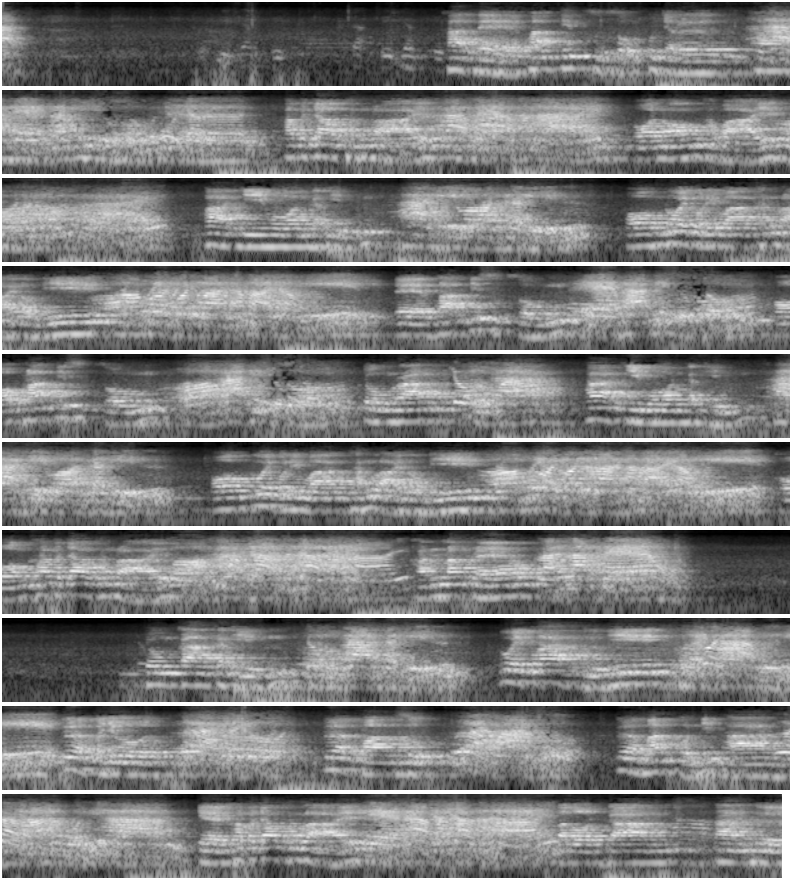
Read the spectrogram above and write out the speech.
ข้าแต่พระภิกษุสงฆ์ผู้เจริญ ข้าแต่พระภิกษุสงฆ์ผู้เจริญ ข้าพเจ้าทั้งหลาย ข้าพเจ้าทั้งหลาย ขอน้อมถวาย ขอน้อมถวาย ผ้าจีวรกฐิน ผ้าจีวรกฐินพร้อมด้วยบริวารทั้งหลายเหล่านี้พร้อมด้วยบริวารทั้งหลายเหล่านี้ แด่พระภิกษุสงฆ์แด่พระภิกษุสงฆ์ขอพระภิกษุสงฆ์ขอพระภิกษุสงฆ์จงรับจงรับผ้าจีวรกฐินผ้าจีวรกฐินพร้อมด้วยบริวารทั้งหลายเหล่านี้พร้อมด้วยบริวารทั้งหลายเหล่านี้ ของข้าพเจ้าทั้งหลาย ของข้าพเจ้าพระเจ้าทั้งหลายขันรับแล้วครั้นรับแล้ว จงการกฐินจงกรานกฐิน ด้วยผ้าผืนนี้ ด้วยผ้าผืนนี้ เพื่อประโยชน์ เพื่อประโยชน์ เพื่อความสุข เพื่อความสุข เพื่อมรรคผลนิพพาน เพื่อมรรคผลนิพพาน แก่ข้าพเจ้าทั้งหลาย แก่ข้าพเจ้าทั้งหลาย ตลอดกาลนานเทิน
